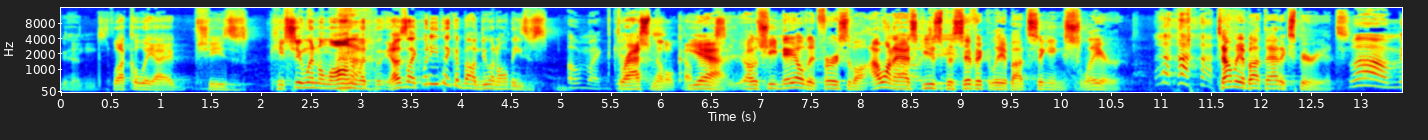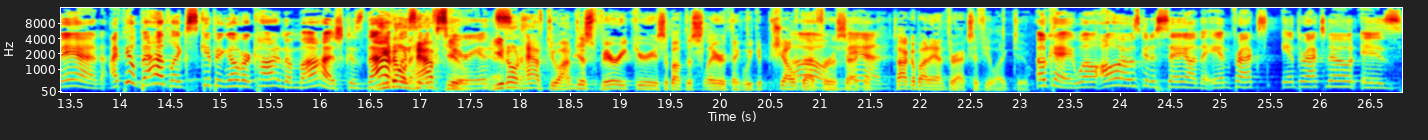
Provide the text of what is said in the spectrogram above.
and luckily I she's she went along with. The, I was like, "What do you think about doing all these Oh my thrash metal covers?" Yeah. Oh, she nailed it, first of all. I want to ask Oh, you geez. specifically about singing Slayer. Tell me about that experience. Oh man, I feel bad like skipping over Caught in a Mosh because that you don't was an have experience. to. You don't have to. I'm just very curious about the Slayer thing. We could shelve that Oh, for a second. man. Talk about Anthrax if you like to. Okay, well, all I was gonna say on the Anthrax Anthrax note is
